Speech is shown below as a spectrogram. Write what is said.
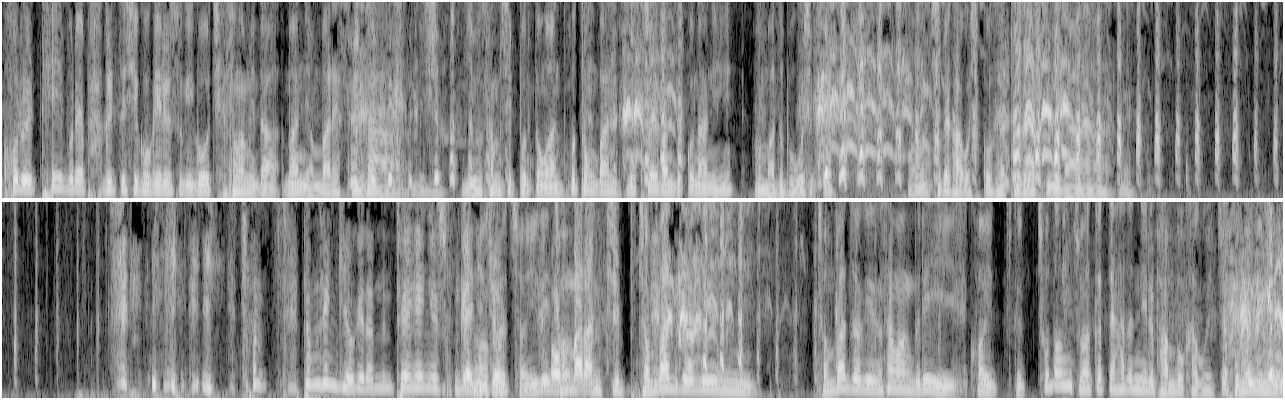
코를 테이블에 박을 듯이 고개를 숙이고 죄송합니다만 연발했습니다. 이후 30분 동안 호통 반, 목소리 반 듣고 나니 엄마도 보고 싶고 어, 집에 가고 싶고 여튼 그랬습니다. 네. 이참 평생 기억에 남는 퇴행의 순간이죠. 어, 그렇죠. 이게 전- 엄마랑 집. 전반적인 전반적인 상황들이 거의 그 초등 중학교 때 하던 일을 반복하고 있죠. 부모님이 오-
